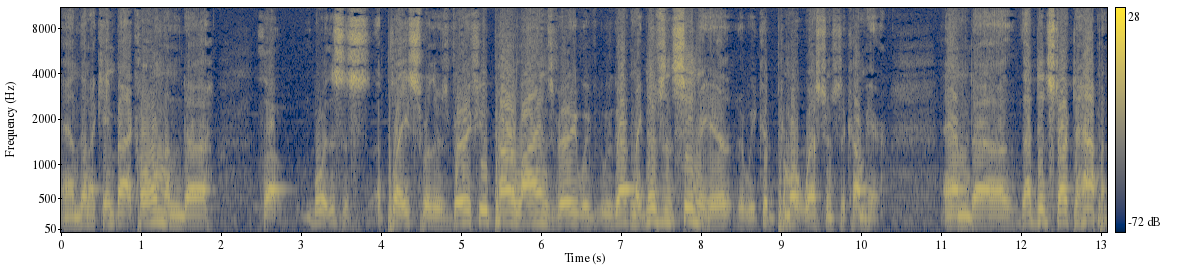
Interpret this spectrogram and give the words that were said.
And then I came back home and uh, thought, boy, this is a place where there's very few power lines. Very, we've, we've got magnificent scenery here that we could promote westerns to come here, and uh, that did start to happen.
